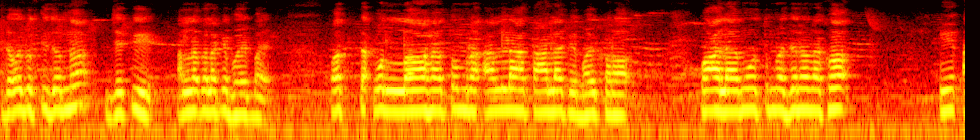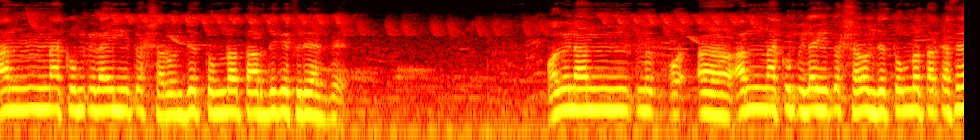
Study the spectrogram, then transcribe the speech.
এটা ওই ব্যক্তির জন্য যে কি আল্লাহ তাআলাকে ভয় পায়। ওয়াত্তাকুল্লাহ, তোমরা আল্লাহ তাআলাকে ভয় করো। ওয়ালামু তোমরা জেনে রাখো ইন আন্নাকুম ইলাইহি তুহশারুন যে তোমরা তার দিকে ফিরে আসবে অমিনান আন্নাকুম ইলাইহি তুহশারুন যে তোমরা তার কাছে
